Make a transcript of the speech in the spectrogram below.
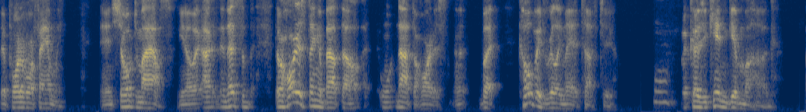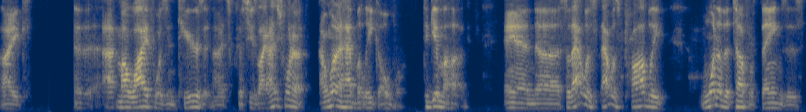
they're part of our family and show up to my house. You know, I, and that's the, the hardest thing about the, not the hardest, uh, but COVID really made it tough too yeah. because you can't give them a hug. Like uh, I, my wife was in tears at nights because she's like, I just want to, I want to have Malik over to give him a hug, and uh, so that was that was probably one of the tougher things. Is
